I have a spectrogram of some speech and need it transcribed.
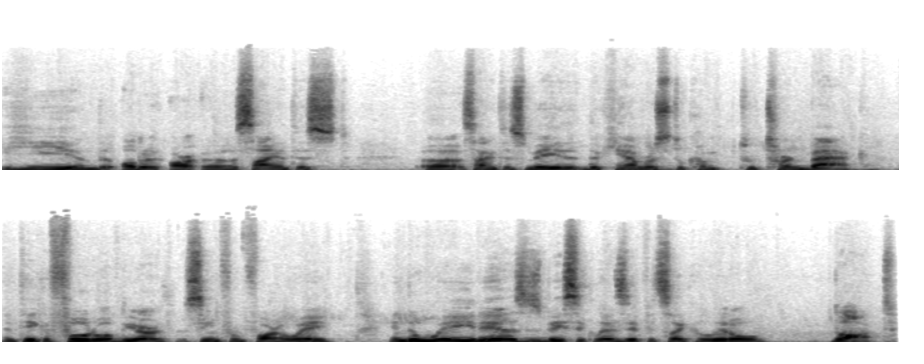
He and the other uh, scientists uh, scientists made the cameras to come to turn back and take a photo of the Earth seen from far away. And the way it is is basically as if it's like a little dot.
